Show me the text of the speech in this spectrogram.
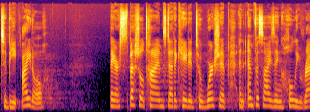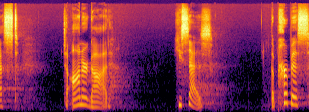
to be idle. They are special times dedicated to worship and emphasizing holy rest, to honor God. He says, The purpose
